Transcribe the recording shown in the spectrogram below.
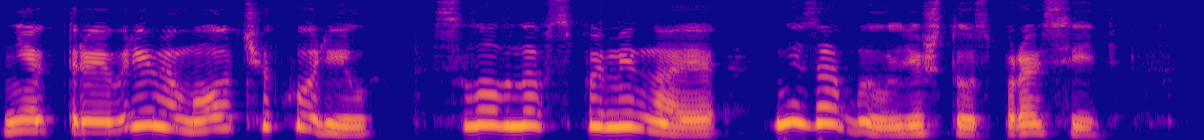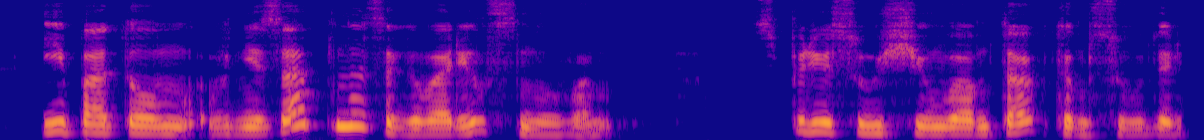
некоторое время молча курил, словно вспоминая, не забыл ли что спросить, и потом внезапно заговорил снова. «С присущим вам тактом, сударь,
